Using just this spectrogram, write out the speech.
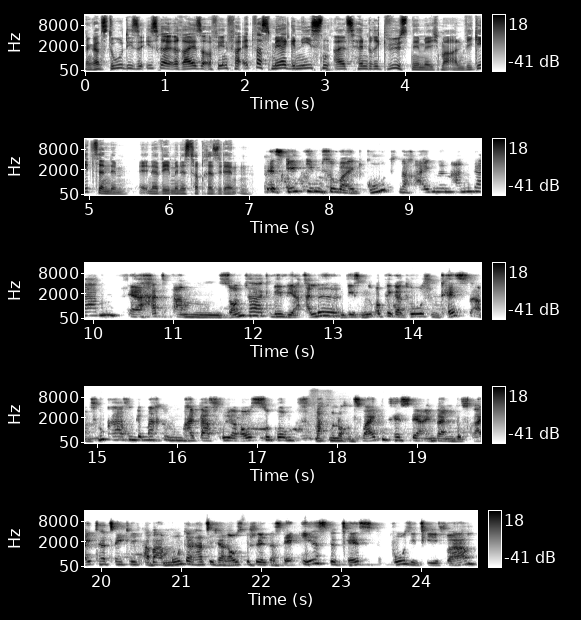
Dann kannst du diese Israel-Reise auf jeden Fall etwas mehr genießen als Hendrik Wüst, nehme ich mal an. Wie geht's denn dem NRW-Ministerpräsidenten? Es geht ihm soweit gut, nach eigenen Angaben. Er hat am Sonntag, wie wir alle, diesen obligatorischen Test am Flughafen gemacht, um halt da früher rauszukommen. Macht nur noch einen zweiten Test, der einen dann befreit tatsächlich. Aber am Montag hat sich herausgestellt, dass der erste Test positiv war.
